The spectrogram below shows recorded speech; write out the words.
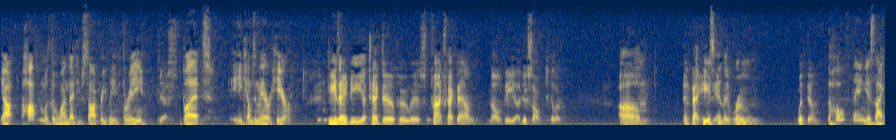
Yeah, Hoffman was the one that you saw briefly in three, Yes. but he comes in later here. He's a detective who is trying to track down, no, the uh, jigsaw killer. Um, in fact, he is in the room with them. The whole thing is like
